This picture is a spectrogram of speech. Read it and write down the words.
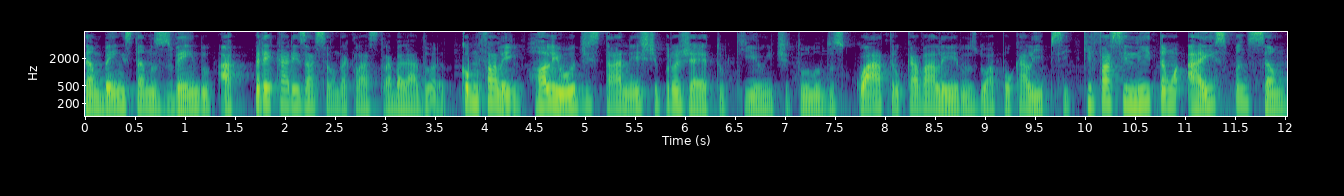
também estamos vendo a precarização da classe trabalhadora. Como falei, Hollywood está neste projeto que eu intitulo dos Quatro Cavaleiros do Apocalipse, que facilitam a expansão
